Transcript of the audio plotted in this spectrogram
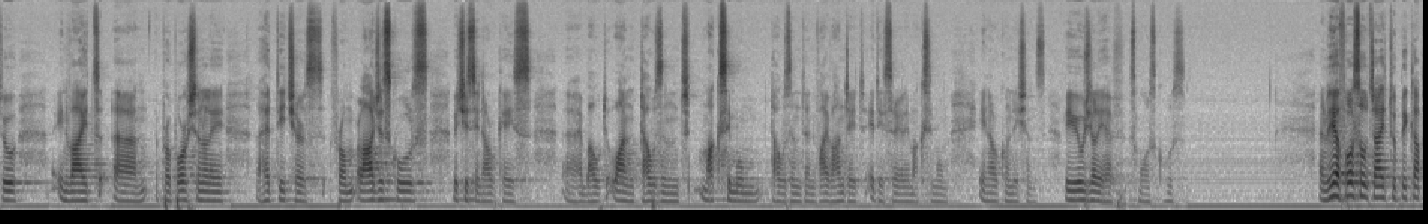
to invite um, proportionally head teachers from larger schools, which is in our case uh, about 1,000, maximum 1,500. It is really maximum in our conditions. We usually have small schools. And we have also tried to pick up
